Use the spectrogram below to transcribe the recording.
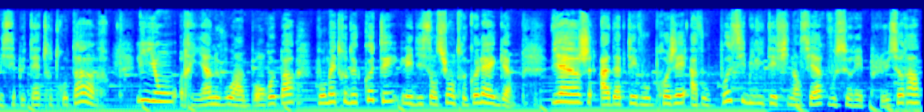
mais c'est peut-être trop tard. Lion, rien ne vaut un bon repas pour mettre de côté les dissensions entre collègues. Vierge, adaptez vos projets à vos possibilités financières, vous serez plus serein.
